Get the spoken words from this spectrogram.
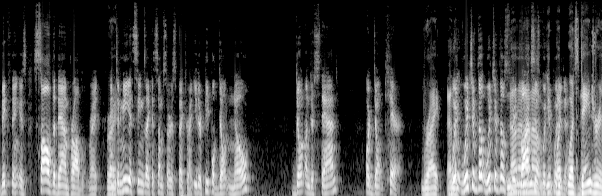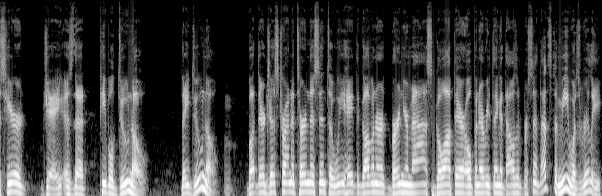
big thing is solve the damn problem right? Right. and to me it seems like it's some sort of spectrum right? either people don't know don't understand or don't care Right. And which, the- which of the which of those three no, no, boxes no, no. would you put What- it in What's dangerous here, Jay, is that people do know. They do know. Hmm. But they're just trying to turn this into we hate the governor, burn your mask, go out there, open everything a thousand percent. That's to me what's really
